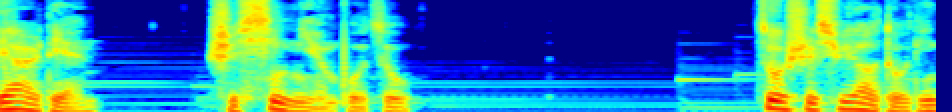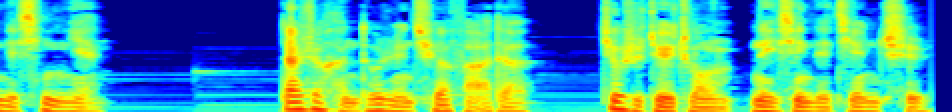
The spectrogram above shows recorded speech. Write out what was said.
第二点，是信念不足。做事需要笃定的信念，但是很多人缺乏的就是这种内心的坚持。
